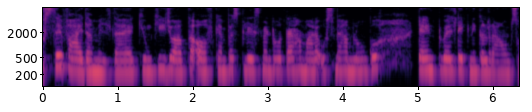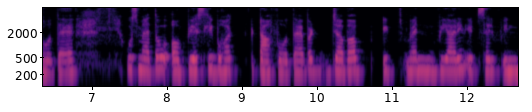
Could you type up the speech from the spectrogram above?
उससे फ़ायदा मिलता है क्योंकि जो आपका ऑफ़ कैंपस प्लेसमेंट होता है हमारा उसमें हम लोगों को टेन ट्वेल्व टेक्निकल राउंड्स होते हैं उसमें तो ऑब्वियसली बहुत टफ होता है बट जब आप it when we are in itself in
